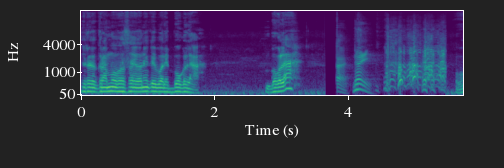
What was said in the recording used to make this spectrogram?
যেটা গ্রাম্য ভাষায় অনেকেই বলে বগলা। বগলা? नहीं ও।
